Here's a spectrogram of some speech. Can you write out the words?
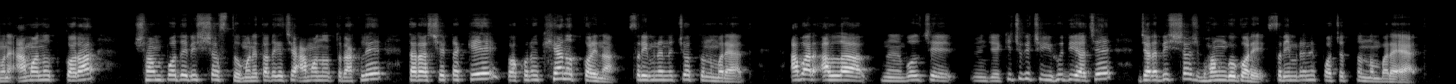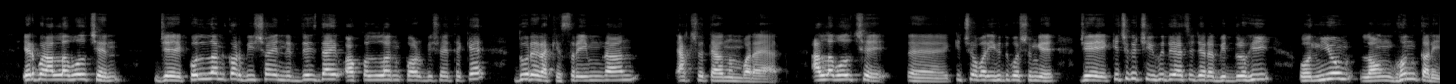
মানে আমানত করা সম্পদে বিশ্বস্ত মানে তাদের কাছে আমানত রাখলে তারা সেটাকে কখনো খেয়ানত করে না শ্রী ইমরানের চুয়াত্তর নম্বর আয়াত। আবার আল্লাহ বলছে যে কিছু কিছু ইহুদি আছে যারা বিশ্বাস ভঙ্গ করে। শ্রী ইমরানের পঁচাত্তর নম্বর আয়াত। এরপর আল্লাহ বলছেন যে কল্যাণকর বিষয়ে নির্দেশ দেয়, অকল্যাণকর বিষয় থেকে দূরে রাখে। শ্রী ইমরান একশো তেরো নম্বর আয়াত। আল্লাহ বলছে কিছু আবার ইহুদি প্রসঙ্গে যে কিছু কিছু ইহুদি আছে যারা বিদ্রোহী ও নিয়ম লঙ্ঘনকারী।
